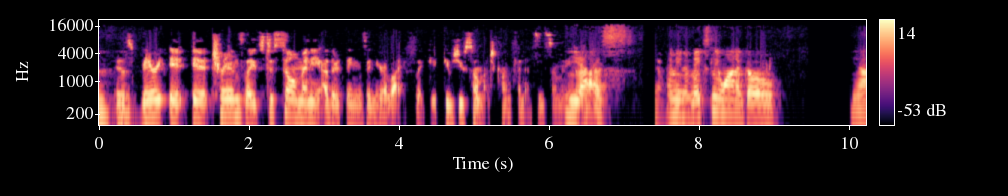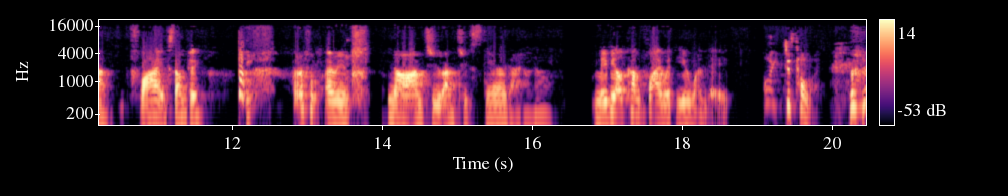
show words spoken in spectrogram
mm-hmm. is very it it translates to so many other things in your life like it gives you so much confidence in so many things. yes yeah. I mean, it makes me want to go, yeah, fly something. I mean, no, I'm too, I'm too scared. I don't know. Maybe I'll come fly with you one day. Oh, just hold on.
